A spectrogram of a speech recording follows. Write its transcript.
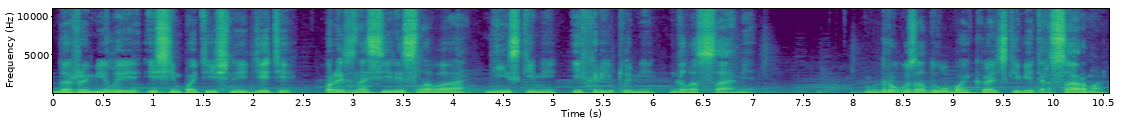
Даже милые и симпатичные дети – произносили слова низкими и хриплыми голосами. Вдруг задул байкальский ветер сарма,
